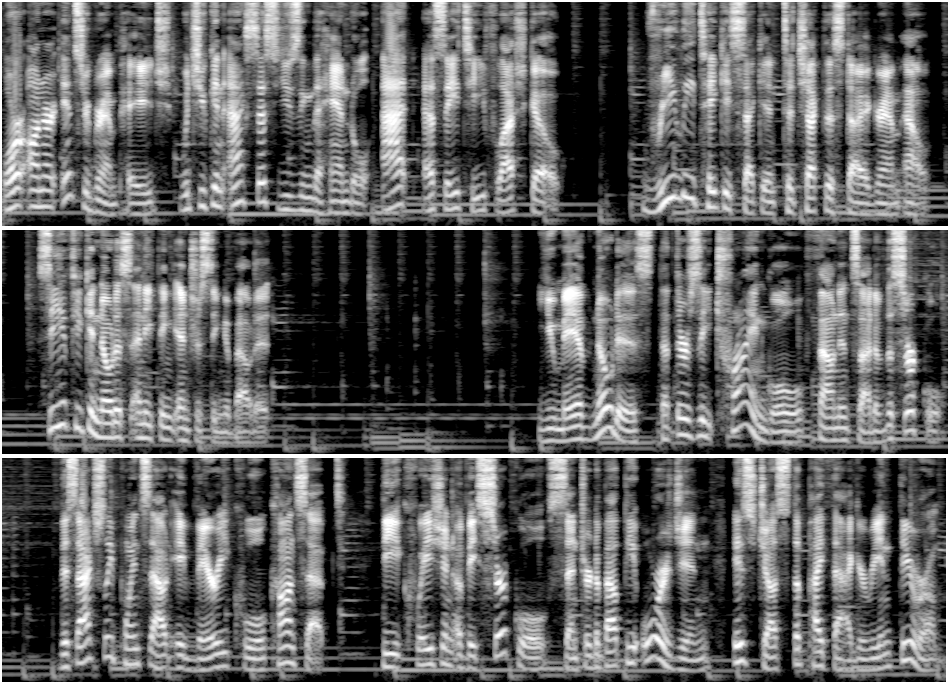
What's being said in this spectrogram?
or on our Instagram page, which you can access using the handle at SATFlashGo. Really take a second to check this diagram out. See if you can notice anything interesting about it. You may have noticed that there's a triangle found inside of the circle. This actually points out a very cool concept. The equation of a circle centered about the origin is just the Pythagorean theorem.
